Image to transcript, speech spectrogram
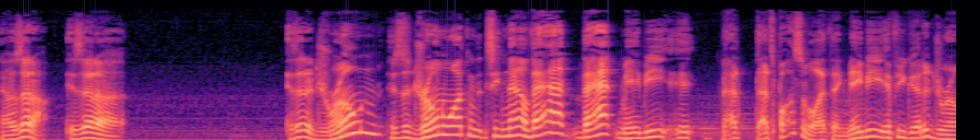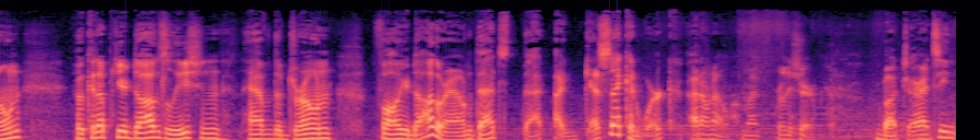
Now is that a is that a is that a drone? Is the drone walking? See now that that maybe it, that that's possible. I think maybe if you get a drone, hook it up to your dog's leash and have the drone follow your dog around. That's that. I guess that could work. I don't know. I'm not really sure. But all right, see,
